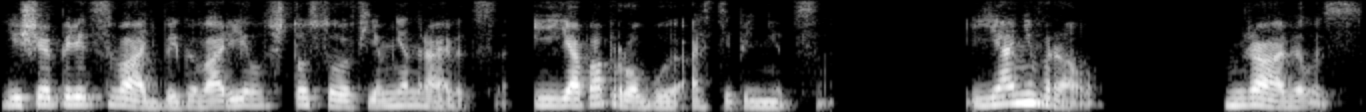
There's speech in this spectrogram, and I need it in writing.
Еще перед свадьбой говорил, что Софья мне нравится, и я попробую остепениться. Я не врал. Нравилось.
